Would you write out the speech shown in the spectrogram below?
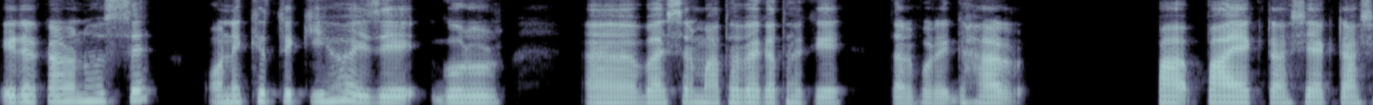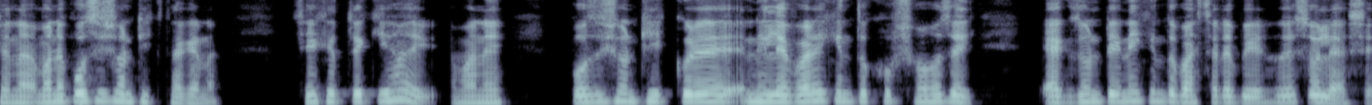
এটার কারণ হচ্ছে অনেক ক্ষেত্রে কি হয় যে গরুর বাচ্চার মাথা ব্যাকা থাকে, তারপরে ঘাড় পা পা একটা আসে, একটা আসে না। মানে পজিশন ঠিক থাকে না। সেক্ষেত্রে কি হয়? মানে পজিশন ঠিক করে নিলে পারে কিন্তু খুব সহজেই একজন টেনেই কিন্তু বাচ্চাটা বের হয়ে চলে আসে।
